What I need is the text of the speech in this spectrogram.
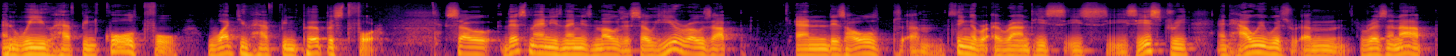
and where you have been called for, what you have been purposed for. So this man, his name is Moses. So he rose up and this whole um, thing around his, his, his, history and how he was um, risen up,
